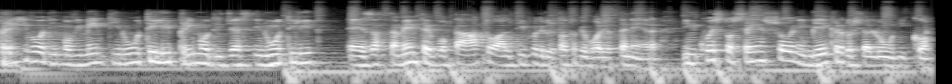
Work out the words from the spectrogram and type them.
privo di movimenti inutili, privo di gesti inutili, è esattamente votato al tipo di risultato che vuole ottenere. In questo senso in NBA credo sia l'unico.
